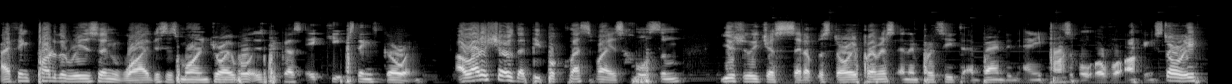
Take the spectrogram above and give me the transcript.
I think part of the reason why this is more enjoyable is because it keeps things going. A lot of shows that people classify as wholesome usually just set up the story premise and then proceed to abandon any possible overarching story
